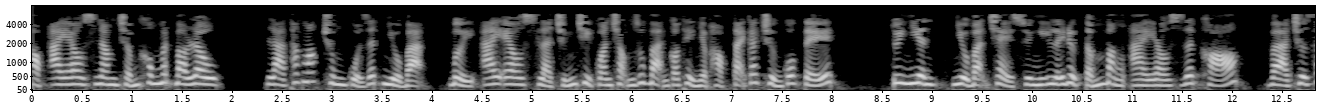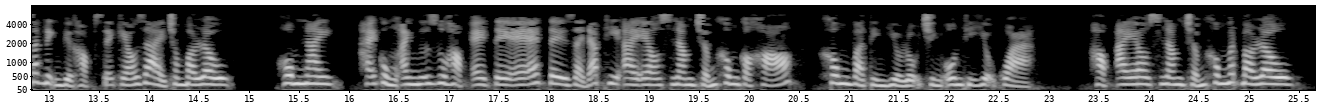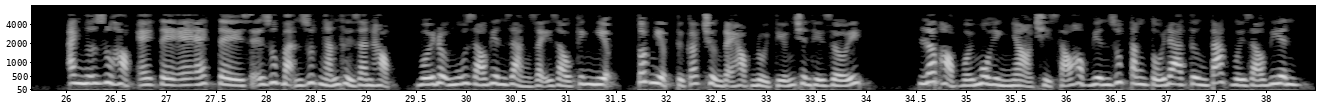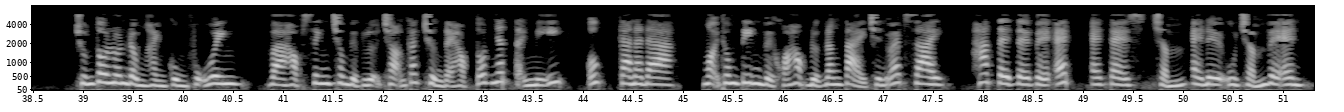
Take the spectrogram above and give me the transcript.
Học IELTS 5.0 mất bao lâu? Là thắc mắc chung của rất nhiều bạn, bởi IELTS là chứng chỉ quan trọng giúp bạn có thể nhập học tại các trường quốc tế. Tuy nhiên, nhiều bạn trẻ suy nghĩ lấy được tấm bằng IELTS rất khó, và chưa xác định việc học sẽ kéo dài trong bao lâu. Hôm nay, hãy cùng Anh ngữ du học ETEST giải đáp thi IELTS 5.0 có khó, không và tìm hiểu lộ trình ôn thi hiệu quả. Học IELTS 5.0 mất bao lâu? Anh ngữ du học ETEST sẽ giúp bạn rút ngắn thời gian học, với đội ngũ giáo viên giảng dạy giàu kinh nghiệm, tốt nghiệp từ các trường đại học nổi tiếng trên thế giới. Lớp học với mô hình nhỏ chỉ 6 học viên giúp tăng tối đa tương tác với giáo viên. Chúng tôi luôn đồng hành cùng phụ huynh và học sinh trong việc lựa chọn các trường đại học tốt nhất tại Mỹ, Úc, Canada. Mọi thông tin về khóa học được đăng tải trên website https edu vn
